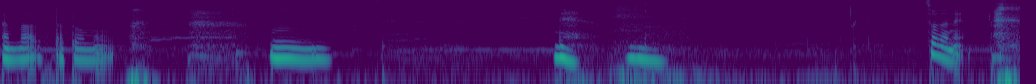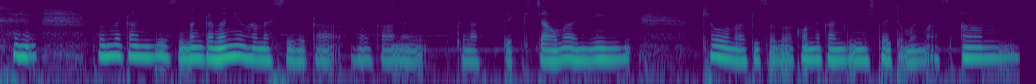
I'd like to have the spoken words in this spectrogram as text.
and love だと思う。うん。ね。え、うん、そうだね。そんな感じです。なんか何を話しているかがわからないくなってきちゃう前に今日のエピソードはこんな感じにしたいと思います、um,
